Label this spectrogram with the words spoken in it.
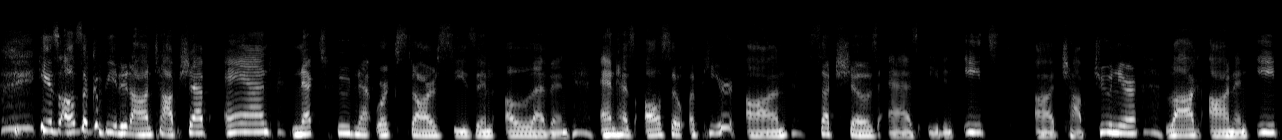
he has also competed on Top Chef and Next Food Network Stars Season 11, and has also appeared on such shows as Eden Eats, uh, Chop Jr., Log On and Eat,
